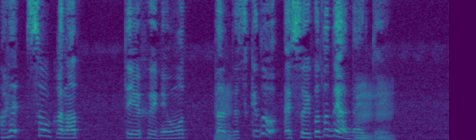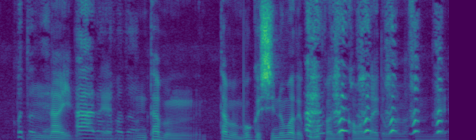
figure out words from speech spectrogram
あれそうかなっていうふうに思ったんですけど、えそういうことではないということで、うん、ないでなるほど、うん多分多分僕死ぬまでこの感情変わんないと思いますんで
